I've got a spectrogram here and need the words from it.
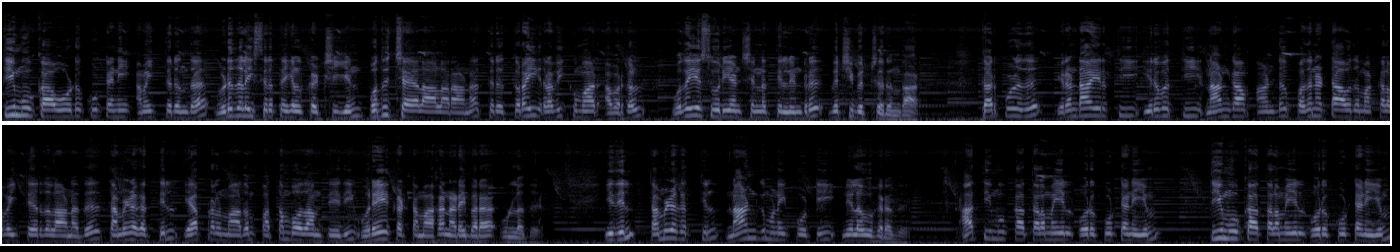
திமுகவோடு கூட்டணி அமைத்திருந்த விடுதலை சிறுத்தைகள் கட்சியின் பொதுச் செயலாளரான திரு துரை ரவிக்குமார் அவர்கள் உதயசூரியன் சின்னத்தில் நின்று வெற்றி பெற்றிருந்தார். தற்பொழுது இரண்டாயிரத்தி இருபத்தி நான்காம் ஆண்டு பதினெட்டாவது மக்களவைத் தேர்தலானது தமிழகத்தில் ஏப்ரல் மாதம் பத்தொன்பதாம் தேதி ஒரே கட்டமாக நடைபெற உள்ளது. இதில் தமிழகத்தில் நான்கு முனை போட்டி நிலவுகிறது. அதிமுக தலைமையில் ஒரு கூட்டணியும் திமுக தலைமையில் ஒரு கூட்டணியும்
